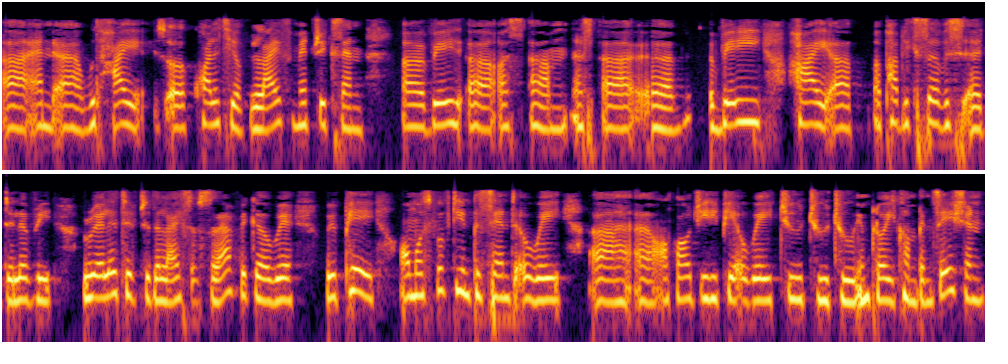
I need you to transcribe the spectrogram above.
uh, and uh, with high uh, quality of life metrics and uh, very uh, um, uh, very high uh, public service uh, delivery relative to the likes of South Africa, where we pay almost 15% away uh, of our GDP away to to to employee compensation,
